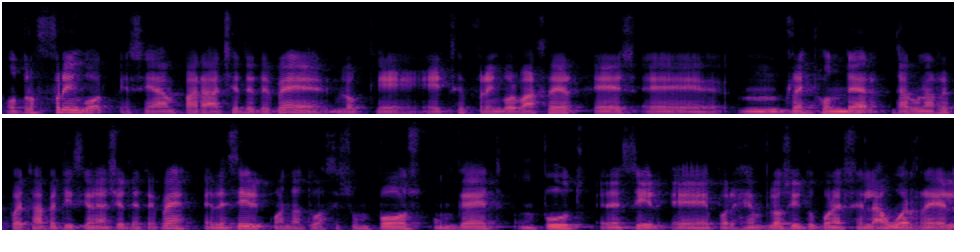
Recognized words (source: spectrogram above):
otros frameworks que sean para HTTP. Lo que este framework va a hacer es eh, mm, responder, dar una respuesta a peticiones HTTP. Es decir, cuando tú haces un post, un get, un put, es decir, eh, por ejemplo, si tú pones la URL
